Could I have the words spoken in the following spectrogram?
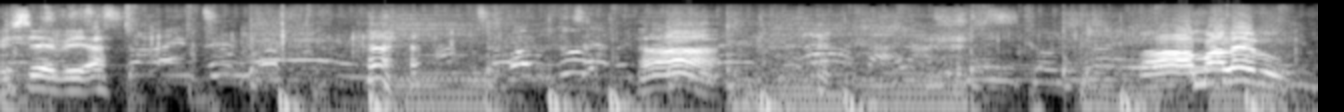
Veste vi ja. Ah. Ah, my level.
